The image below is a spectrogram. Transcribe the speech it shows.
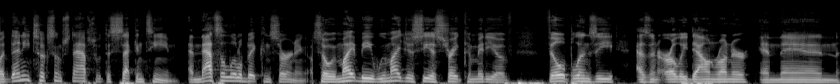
but then he took some snaps with the second team, and that's a little bit concerning. So it might be we might just see a straight committee of Philip Lindsay as an early down runner, and then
